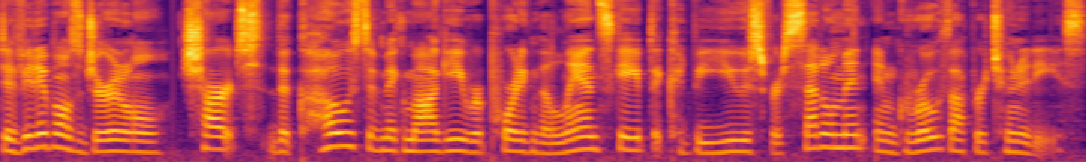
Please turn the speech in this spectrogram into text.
De Villebon's journal charts the coast of Mi'kma'ki, reporting the landscape that could be used for settlement and growth opportunities.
